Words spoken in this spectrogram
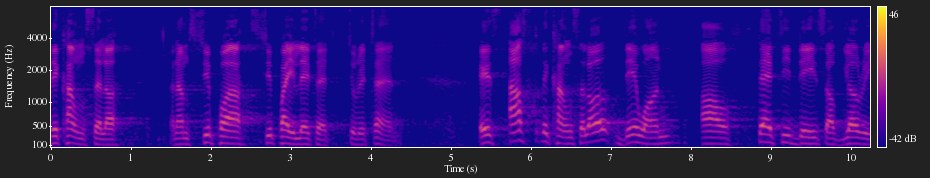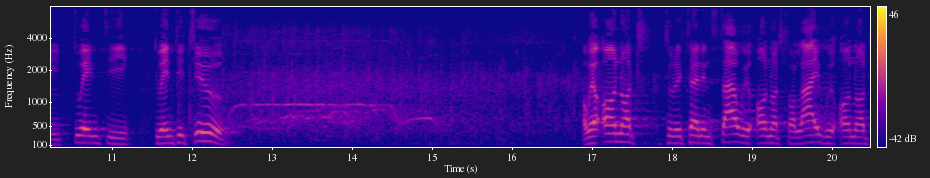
The Counselor. And I'm super, super elated to return. It's Ask the Counselor, day one of 30 Days of Glory 2022. We are honored to return in style. We're honored for life. We're honored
